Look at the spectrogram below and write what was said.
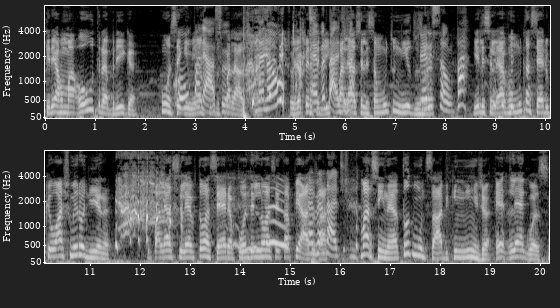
queria arrumar outra briga com o segmento palhaço. dos palhaços. Não é não? Eu já percebi É verdade, que palhaços eles são muito unidos, né? Eles são. Pá, E eles se levam muito a sério, o que eu acho uma ironia, né? O palhaço se leva tão a sério a ponto dele não aceitar a piada, é tá? verdade. Mas assim, né? Todo mundo sabe que ninja é léguas,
